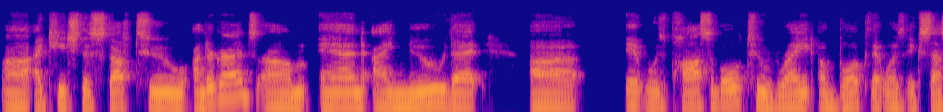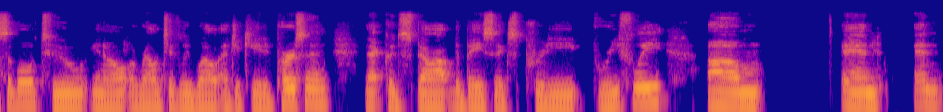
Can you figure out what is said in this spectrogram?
Uh, I teach this stuff to undergrads, um, and I knew that uh, it was possible to write a book that was accessible to you know a relatively well educated person that could spell out the basics pretty briefly um, and and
